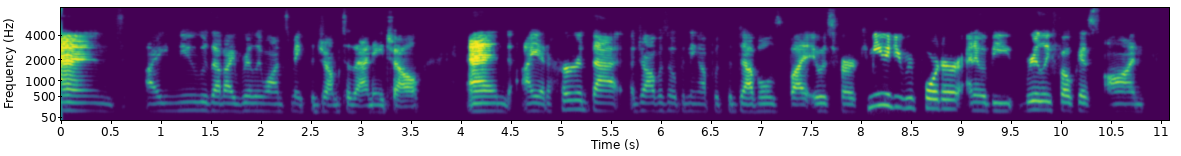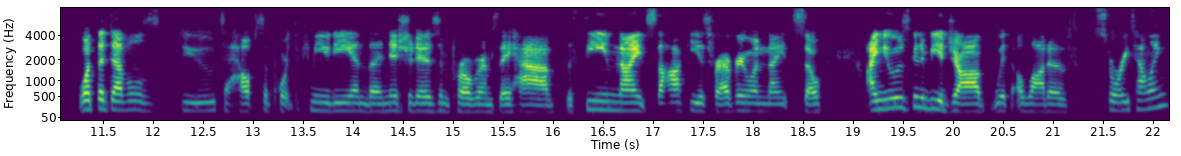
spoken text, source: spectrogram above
and I knew that I really wanted to make the jump to the NHL. And I had heard that a job was opening up with the Devils, but it was for a community reporter and it would be really focused on what the Devils do to help support the community and the initiatives and programs they have, the theme nights, the hockey is for everyone nights. So I knew it was going to be a job with a lot of storytelling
